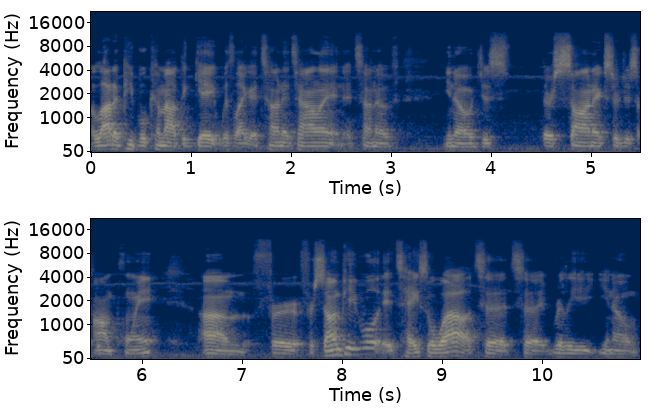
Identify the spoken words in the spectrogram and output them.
A lot of people come out the gate with like a ton of talent and a ton of, you know, just their sonics are just on point. um, for for some people it takes a while to to really you know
